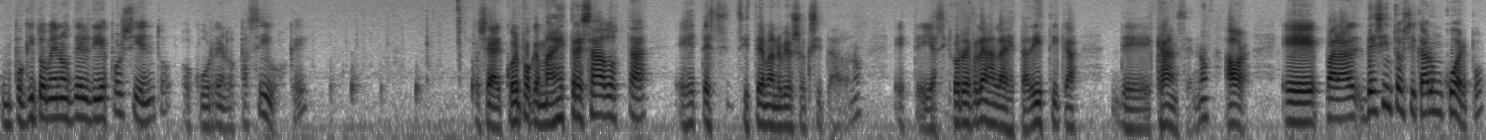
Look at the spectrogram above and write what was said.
un poquito menos del 10% ocurre en los pasivos. ¿ok? O sea, el cuerpo que más estresado está es este sistema nervioso excitado. ¿no? Este, y así lo reflejan las estadísticas de cáncer. ¿no? Ahora, eh, para desintoxicar un cuerpo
